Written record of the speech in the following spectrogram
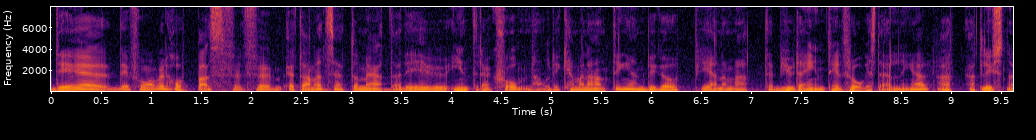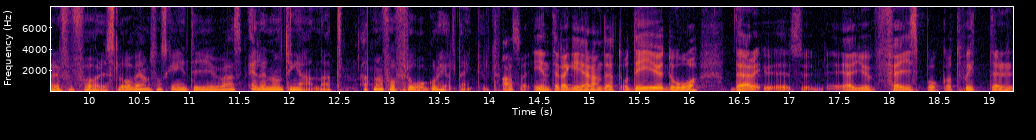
Det, det får man väl hoppas. För, för, ett annat sätt att mäta det är ju interaktion. Och det kan man antingen bygga upp genom att bjuda in till frågeställningar, att, att lyssnare får föreslå vem som ska intervjuas, eller någonting annat. Att man får frågor helt enkelt. Alltså interagerandet, och det är ju då, där eh, är ju Facebook och Twitter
